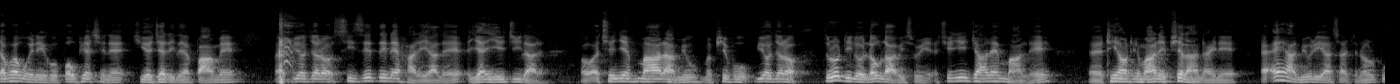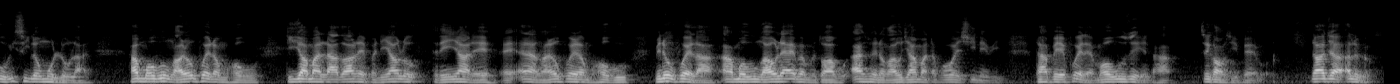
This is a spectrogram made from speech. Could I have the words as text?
တပ်ဖွဲ့ဝင်တွေကိုပုံဖြတ်ခြင်းနဲ့ရည်ရွယ်ချက်တွေလည်းပါမယ်အဲပြီးတော့ကြတော့စီစစ်တဲ့ဟာတွေကလည်းအရင်အရေးကြီးလာတယ်ဟိုအချင်းချင်းမှားတာမျိုးမဖြစ်ဖို့ပြီးတော့ကျတော့သူတို့ဒီလိုလောက်လာပြီဆိုရင်အချင်းချင်းကြားထဲမှာလည်းအဲထင်အောင်ထင်မှားတွေဖြစ်လာနိုင်တယ်အဲအဲ့ဟာမျိုးတွေကစကျွန်တော်တို့ပို့ပြီးစီးလုံးမှုလိုလာတယ်ဟာမဟုတ်ဘူးငါတို့အဖွဲ့တော့မဟုတ်ဘူးဒီရွာမှာလာသွားတယ်ဘယ်နှယောက်လို့တရင်ရတယ်အဲအဲ့ဒါငါတို့အဖွဲ့တော့မဟုတ်ဘူးမင်းတို့အဖွဲ့လားအာမဟုတ်ဘူးငါတို့လည်းအဲ့ဘက်မသွားဘူးအဲ့ဆိုရင်တော့ငါတို့ကြားမှာတစ်ဖွဲ့ဖွဲ့ရှိနေပြီဒါပဲအဖွဲ့တယ်မဟုတ်ဘူးဆိုရင်ဒါစစ်ကောင်စီပဲပေါ့ဒါကြအဲ့လိုမျိုး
